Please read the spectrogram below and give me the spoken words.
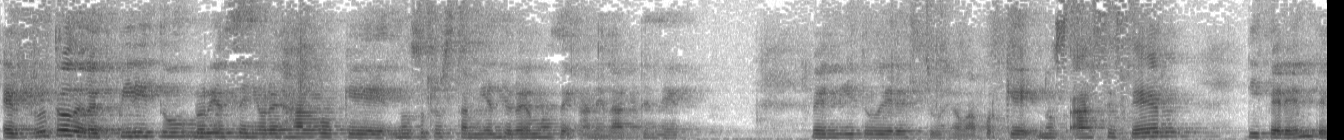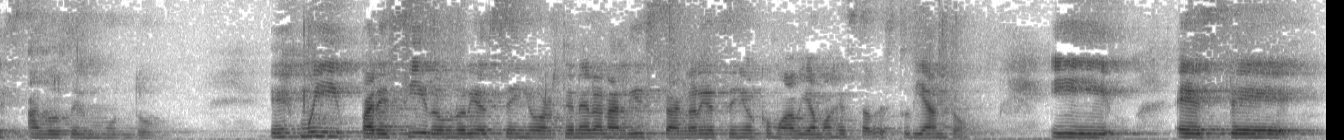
El fruto del Espíritu, gloria al Señor, es algo que nosotros también debemos de anhelar tener. Bendito eres tú, Jehová, porque nos hace ser diferentes a los del mundo. Es muy parecido, gloria al Señor, tener una lista, gloria al Señor, como habíamos estado estudiando. Y este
